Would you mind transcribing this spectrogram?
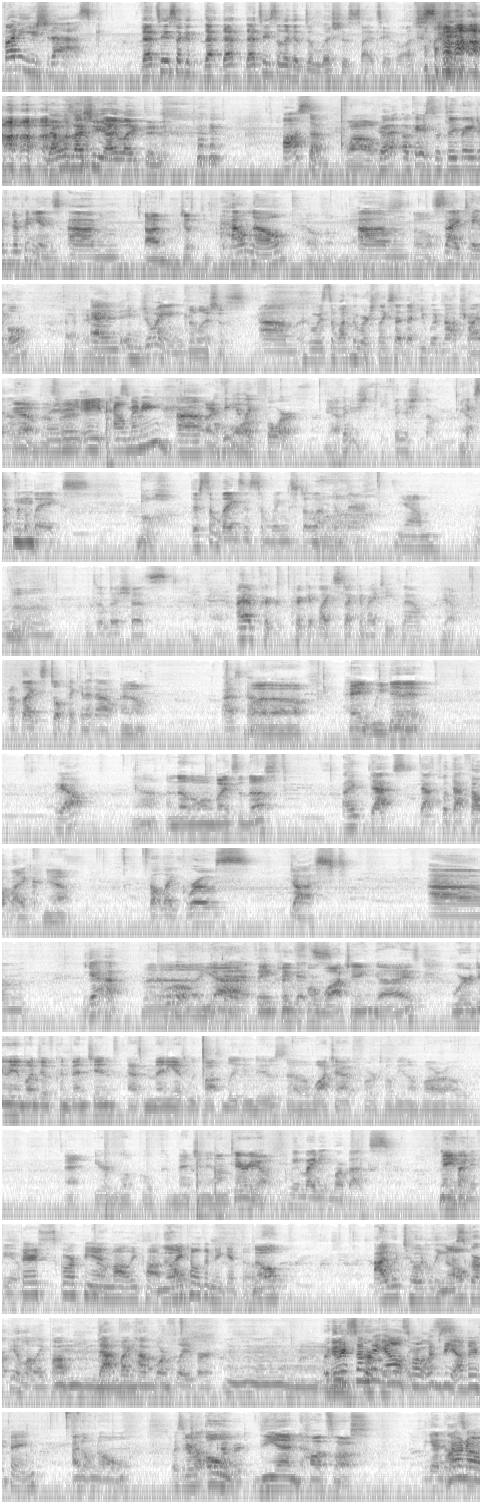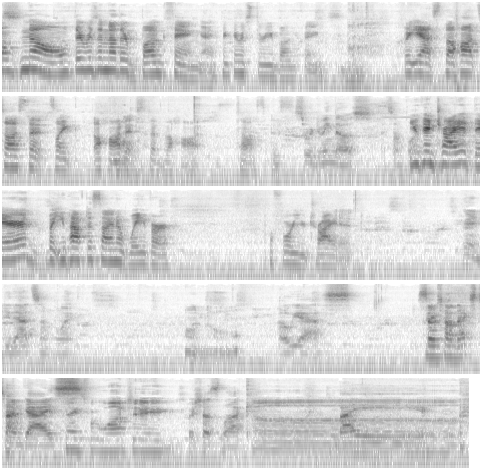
Funny you should ask. That tastes like a that, that that tasted like a delicious side table. I'm just saying. that was actually I liked it. Awesome. wow. Good. Okay, so three very different opinions. Um, I'm just a hell no. Hell no. Yeah. Um, oh, side table that table. and enjoying. delicious. Um, who was the one who originally said that he would not try them? Yeah, that's And he ate how many? Um, I Like think he had like four. Yeah. Finished. He finished them, Yeah. except for the Mhm. legs. Ugh. There's some legs and some wings still left in there. Yum. Ugh. Mm, delicious. Okay. I have cricket, cricket like stuck in my teeth now. Yep. I'm like still picking it out. I know. That's But of uh, hey, we did it. yeah. Yeah. Another one bites the dust. I that's that's what that felt like. Yeah. Felt like gross dust. Um, yeah. But cool. uh, We yeah, did it. thank you for watching, guys. We're doing a bunch of conventions, as many as we possibly can do. So watch out for Toby and Alvaro at your local convention in Ontario. We might eat more bugs. Maybe. In front of you. There's scorpion No. lollipops. No. I told him to get those. No. I would totally eat No. a scorpion lollipop. Mm. That might have more flavor. We're There getting was something scorpion else. What was lollipops. the other thing? I don't know. Was it There- chocolate oh, covered? the end hot sauce. The end No, hot no, sauce? no. There was another bug thing. I think there was three bug things. But yes, the hot sauce that's like the hottest of the hot sauces. So we're doing those at some point. You can try it there, but you have to sign a waiver before you try it. We're gonna do that at some point. Oh no. Oh yes. So until next time, guys. Thanks for watching. Wish us luck. Uh, Bye.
